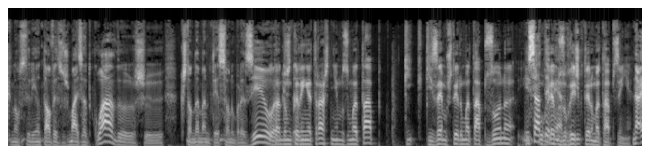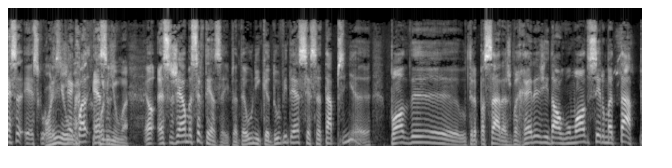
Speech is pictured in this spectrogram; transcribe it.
que não seriam talvez os mais adequados, questão da manutenção no Brasil. Voltando questão... um bocadinho atrás, tínhamos uma TAP quisemos ter uma tapzona e Exatamente. corremos o risco de ter uma tapzinha. Não, essa, essa, Ou essa nenhuma. Já é, essa, Ou nenhuma. Essa já é uma certeza. E, portanto, a única dúvida é se essa tapzinha pode ultrapassar as barreiras e, de algum modo, ser uma TAP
